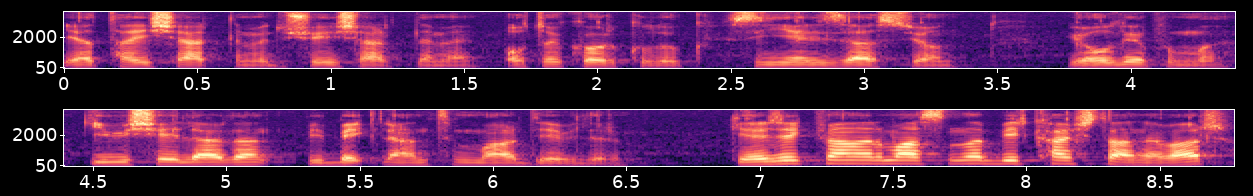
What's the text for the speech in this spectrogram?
yatay işaretleme, düşey işaretleme, otokorkuluk, sinyalizasyon, yol yapımı gibi şeylerden bir beklentim var diyebilirim. Gelecek planlarım aslında birkaç tane var.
